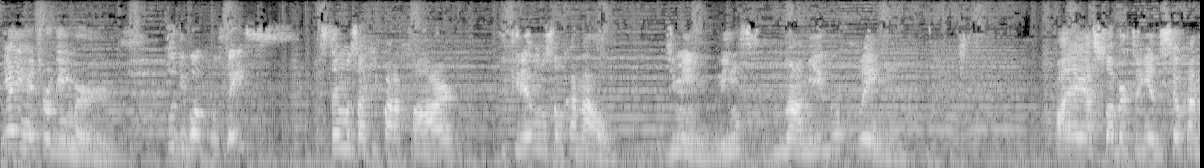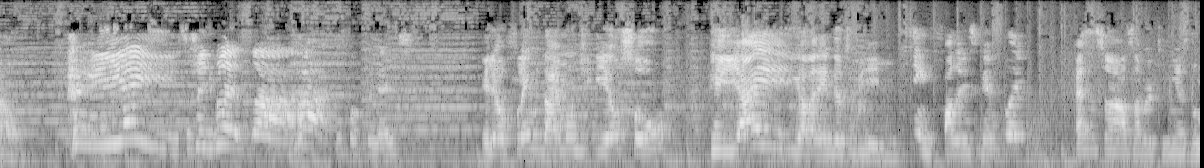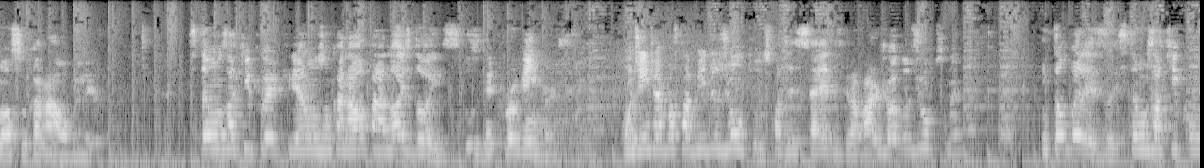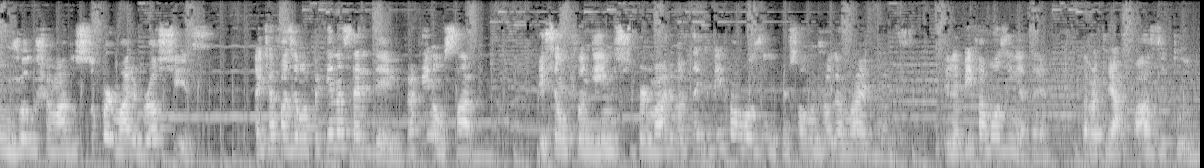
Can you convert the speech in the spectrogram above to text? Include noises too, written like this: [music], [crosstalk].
E aí, Retro Gamers? Tudo de boa com vocês? Estamos aqui para falar que criamos um canal de mim, Lins, do meu amigo Flame. Fala aí a sua aberturinha do seu canal. [laughs] E aí, sou cheio de beleza! Que fofo, gente. Ele é o Flame Diamond e eu sou. E aí, galerinha do YouTube? Sim, fala nesse gameplay. Essas são as aberturinhas do nosso canal, beleza? Estamos aqui porque criamos um canal para nós dois, os Retro Gamers. Onde a gente vai postar vídeos juntos, fazer séries, gravar jogos juntos, né? Então, beleza. Estamos aqui com um jogo chamado Super Mario Bros. X. A gente vai fazer uma pequena série dele. Pra quem não sabe, esse é um fangame de Super Mario, até que é bem famosinho. O pessoal não joga mais, mas ele é bem famosinho até. Dá pra criar fases e tudo.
